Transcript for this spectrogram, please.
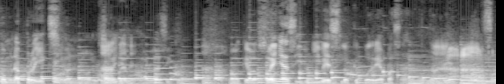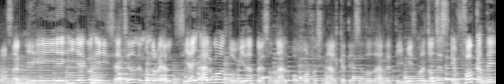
Como una proyección, ¿no? El sueño, algo así como, como que lo sueñas y vives lo que podría pasar. Ah, y, y- y algo, y dice, acción en el mundo real. Si hay algo en tu vida personal o profesional que te hace dudar de ti mismo, entonces enfócate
